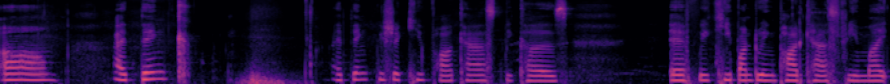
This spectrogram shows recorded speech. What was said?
Um, I think I think we should keep podcast because if we keep on doing podcasts, we might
